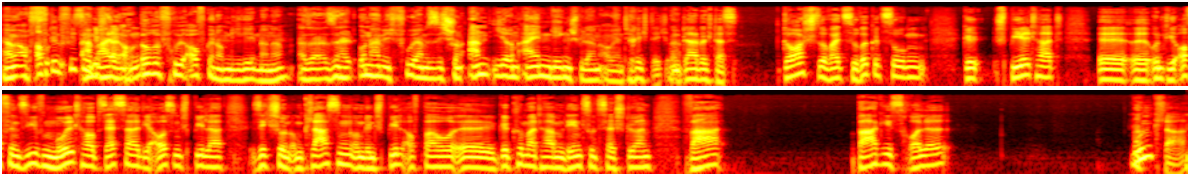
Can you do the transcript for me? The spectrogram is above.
haben auch auf den Füßen haben halt auch gestanden. irre früh aufgenommen, die Gegner, ne? Also sind halt unheimlich früh, haben sie sich schon an ihren einen Gegenspielern orientiert. Richtig. Und dadurch, dass Dorsch so weit zurückgezogen gespielt hat äh, äh, und die offensiven Multhaupt, Sessa, die Außenspieler sich schon um Klassen, um den Spielaufbau äh, gekümmert haben, den zu zerstören, war Bagis Rolle unklar.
